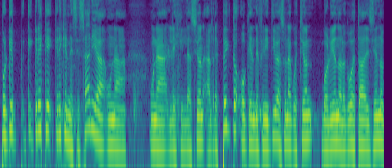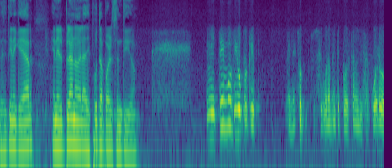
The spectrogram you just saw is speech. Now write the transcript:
¿Por qué crees que, crees que es necesaria una, una legislación al respecto o que en definitiva es una cuestión, volviendo a lo que vos estabas diciendo, que se tiene que dar en el plano de la disputa por el sentido? Me temo, digo, porque en esto seguramente puedo estar en desacuerdo,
